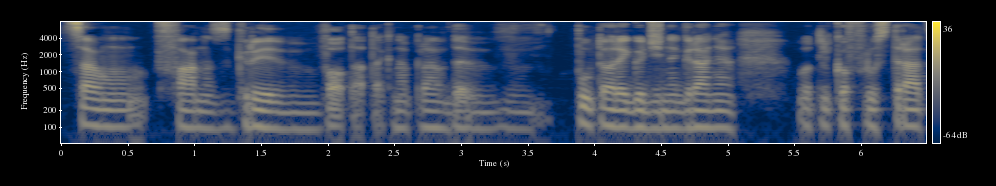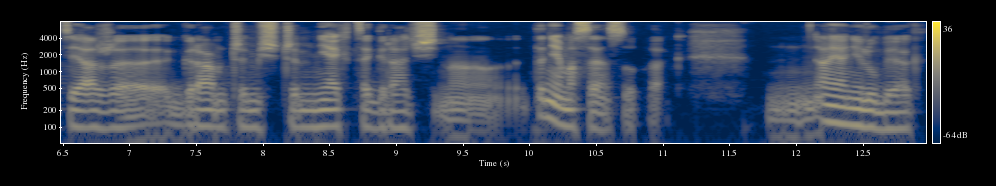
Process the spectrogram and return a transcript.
całą fan z gry WOTA tak naprawdę w półtorej godziny grania, bo tylko frustracja, że gram czymś, czym nie chcę grać, no to nie ma sensu, tak. A ja nie lubię, jak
